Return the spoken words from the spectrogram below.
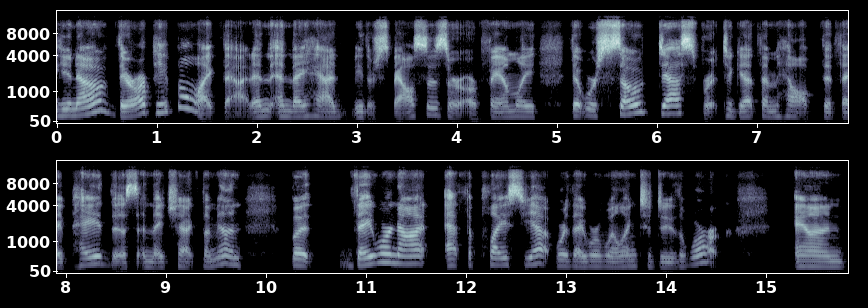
you know there are people like that and and they had either spouses or, or family that were so desperate to get them help that they paid this and they checked them in but they were not at the place yet where they were willing to do the work. And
